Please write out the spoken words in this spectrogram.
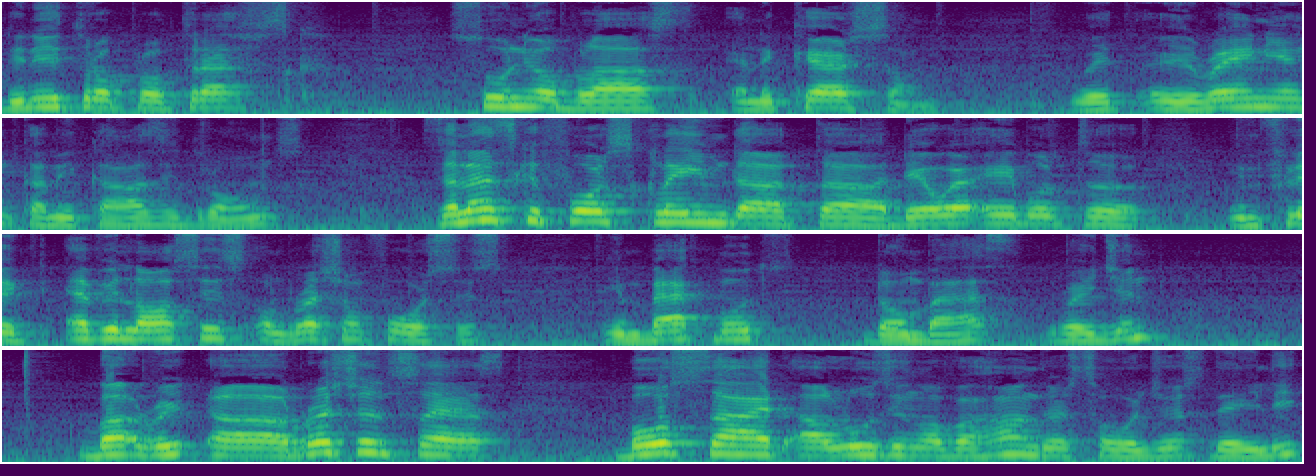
Dnipropetrovsk, Sumy Oblast, and the Kherson with Iranian kamikaze drones. Zelensky force claimed that uh, they were able to inflict heavy losses on Russian forces in Bakhmut, Donbass region. But uh, Russia says both sides are losing over 100 soldiers daily.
